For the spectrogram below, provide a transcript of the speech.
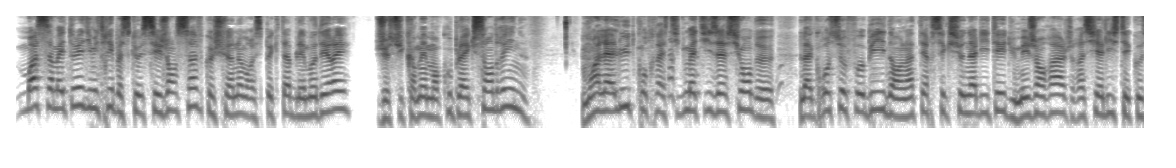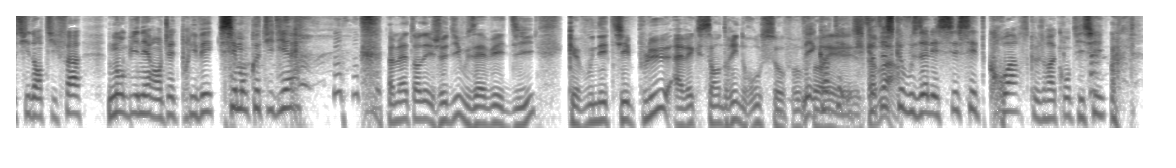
moi ça m'a étonné Dimitri parce que ces gens savent que je suis un homme respectable et modéré. Je suis quand même en couple avec Sandrine. Moi, la lutte contre la stigmatisation de la grossophobie dans l'intersectionnalité du mégenrage racialiste écocidentifat non binaire en jet privé, c'est mon quotidien. Non mais attendez, jeudi vous avez dit que vous n'étiez plus avec Sandrine Rousseau. Faut, Mais quand, est- est-ce que vous allez cesser de croire ce que je raconte ici?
